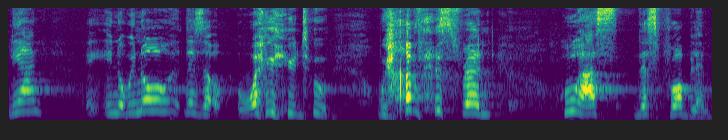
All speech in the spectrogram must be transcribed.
Leanne, you know, we know there's a work you do. We have this friend who has this problem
